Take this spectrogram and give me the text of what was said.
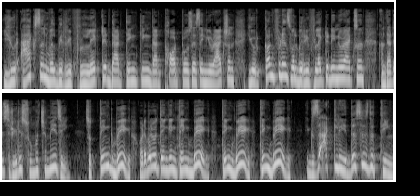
your action will be reflected that thinking that thought process in your action your confidence will be reflected in your action and that is really so much amazing so think big. Whatever you're thinking, think big. Think big. Think big. Exactly. This is the thing.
